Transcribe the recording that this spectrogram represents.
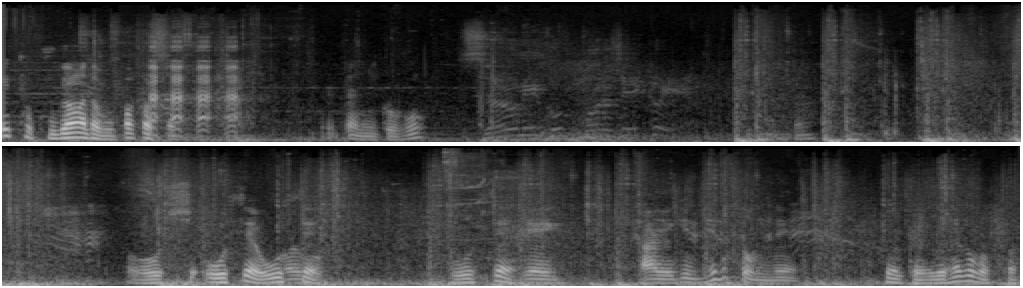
캐릭터 구경하다 못 바꿨어. 일단 이거고. 오씨, 오세, 오세, 오세. 얘, 아 여긴 회복도 없네. 그러니까 여기 회복 없어.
